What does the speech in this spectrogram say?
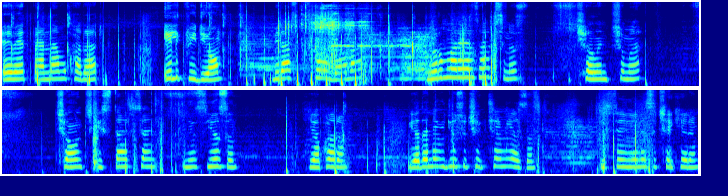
Evet benden bu kadar. İlk videom biraz kısa oldu ama yorumlara yazarsınız challenge'ımı. Challenge isterseniz yazın. Yaparım. Ya da ne videosu çekeceğimi yazın. İstediğinizi çekerim.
